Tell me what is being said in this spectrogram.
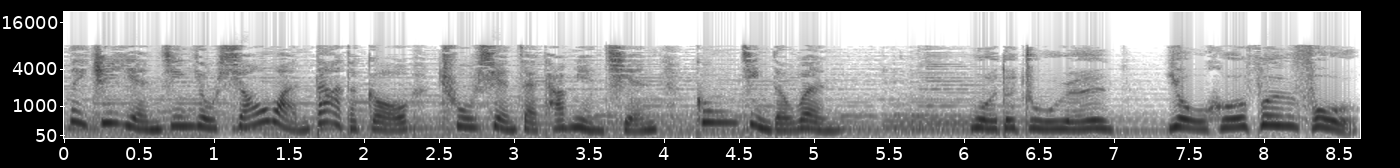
那只眼睛有小碗大的狗出现在他面前，恭敬地问：“我的主人有何吩咐？”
